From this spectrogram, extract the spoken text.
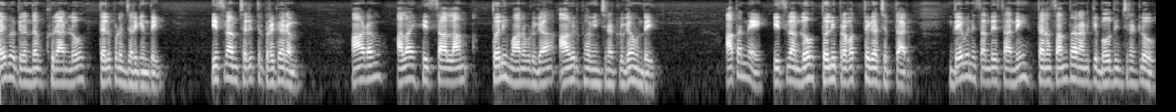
దైవ గ్రంథం ఖురాన్లో తెలపడం జరిగింది. ఇస్లాం చరిత్ర ప్రకారం ఆడం అలహిస్సాలాం తొలి మానవుడిగా ఆవిర్భవించినట్లుగా ఉంది. అతన్నే ఇస్లాంలో తొలి ప్రవక్తగా చెప్తారు. దేవుని సందేశాన్ని తన సంతానానికి బోధించినట్లు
